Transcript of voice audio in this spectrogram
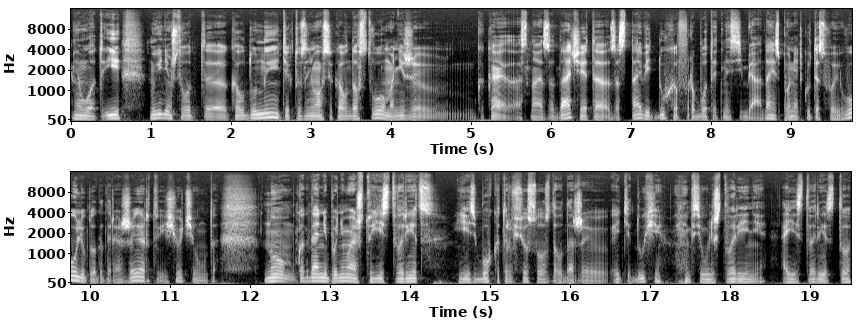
Вот, и мы видим, что вот э, колдуны, те, кто занимался колдовством, они же, какая основная задача, это заставить духов работать на себя, да, исполнять какую-то свою волю благодаря жертве, еще чему-то. Но когда они понимают, что есть Творец, есть Бог, который все создал, даже эти духи всего лишь творение, а есть Творец, то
